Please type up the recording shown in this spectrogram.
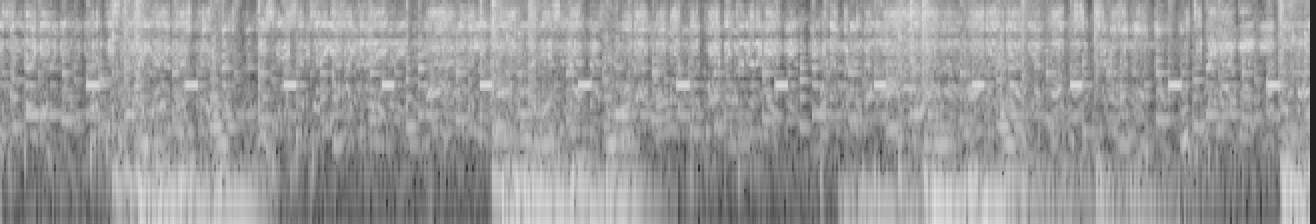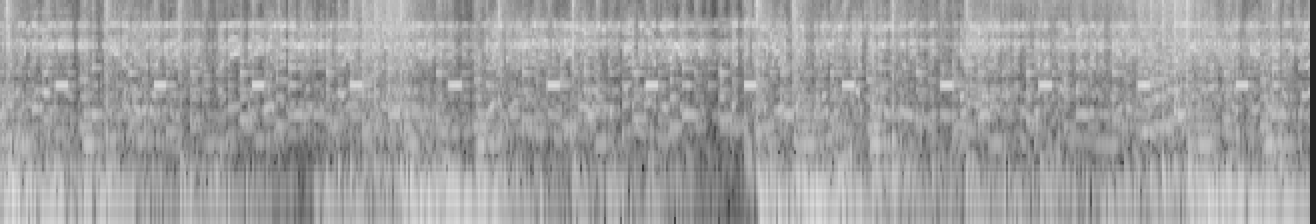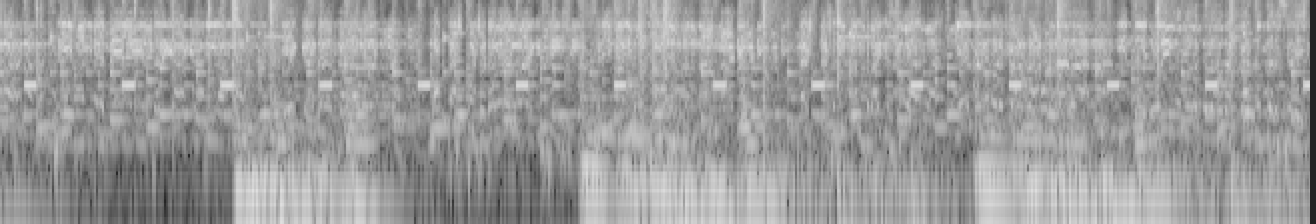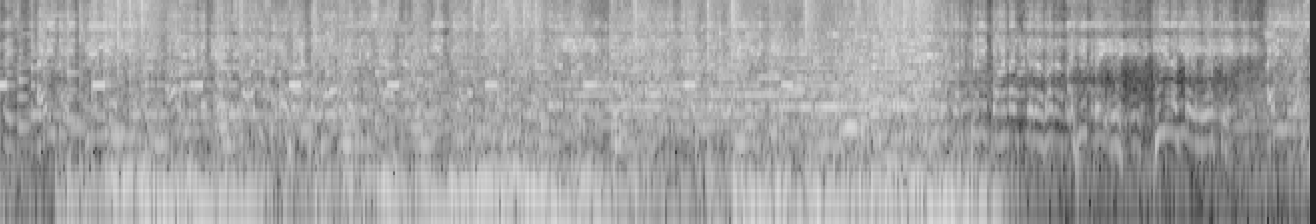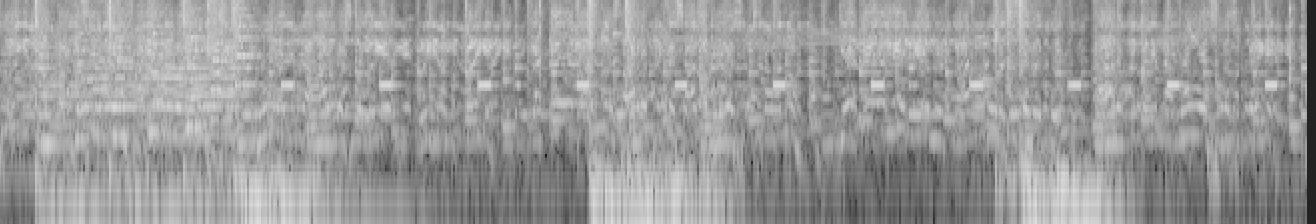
ಈ ಮಂತ್ರಿಗೆ ಪ್ರತಿಷ್ಠೆ ಐದು ಟ್ರಿಲಿಯನ್ ಆರ್ಥಿಕತೆಯನ್ನು ಭಾರತ ದೇಶ ಇಂದು ಬಾಣಂತಿಯರ ರಕ್ತಹೀತ ಹೀನತೆ ಏಕೆ ಐದು ವರ್ಷದೊಳಗಿನ ಮೂರರಿಂದ ಆರು ವರ್ಷದೊಳಗೆ ಒಳಗಿನ ಮಕ್ಕಳಿಗೆ ಕಡ್ಡಾಯವಾಗಿ ಶಾಲಾ ಶಿಕ್ಷಣವನ್ನು ಕೇಂದ್ರದಲ್ಲಿ ಕಾನೂನು ರಚಿಸಬೇಕು ಆರು ತಿಂಗಳಿಂದ ಮೂರು ವರ್ಷದ ಮಕ್ಕಳಿಗೆ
